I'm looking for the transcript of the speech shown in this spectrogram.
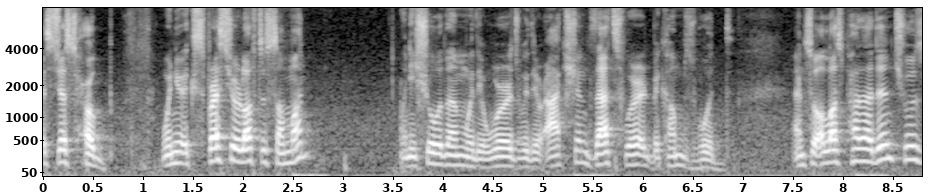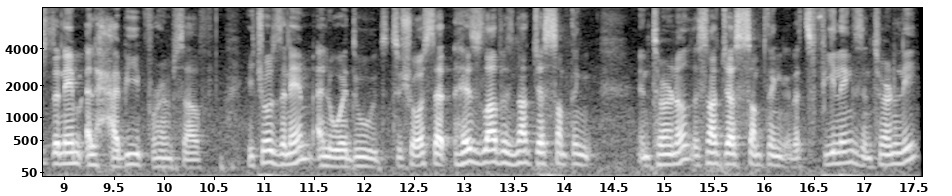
it's just hub. When you express your love to someone, when you show them with your words, with your actions, that's where it becomes wudd. And so Allah subhanahu didn't choose the name Al Habib for himself. He chose the name Al Wadud to show us that his love is not just something internal, it's not just something that's feelings internally.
